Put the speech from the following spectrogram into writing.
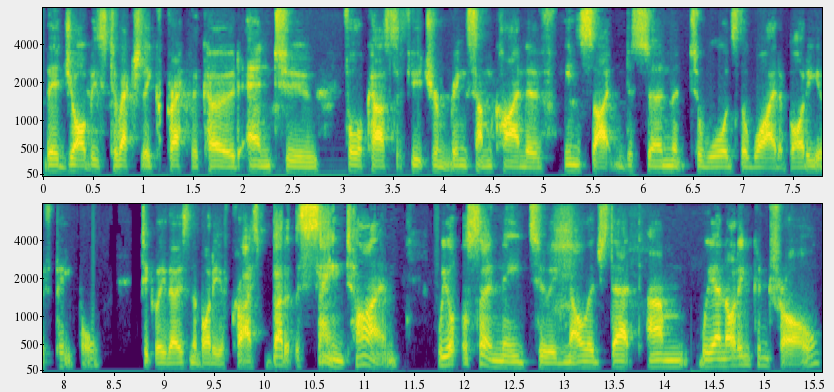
their job is to actually crack the code and to forecast the future and bring some kind of insight and discernment towards the wider body of people, particularly those in the body of Christ. But at the same time, we also need to acknowledge that um, we are not in control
